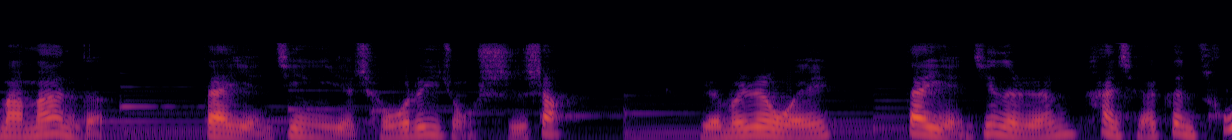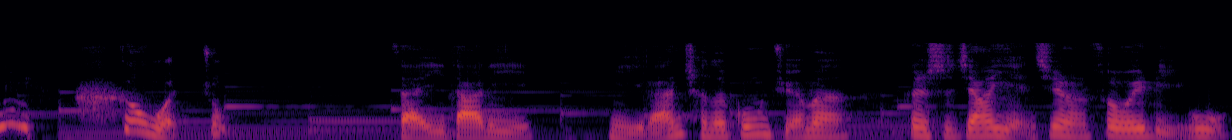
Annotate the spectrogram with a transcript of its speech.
慢慢的，戴眼镜也成为了一种时尚。人们认为戴眼镜的人看起来更聪明、更稳重。在意大利米兰城的公爵们更是将眼镜作为礼物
